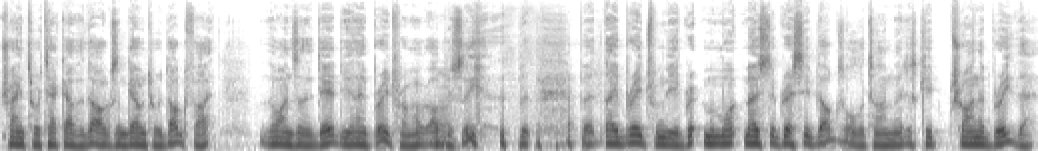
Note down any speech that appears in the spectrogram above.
trained to attack other dogs and go into a dog fight. The ones that are dead, you know, they breed from obviously, mm. but but they breed from the most aggressive dogs all the time. They just keep trying to breed that,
